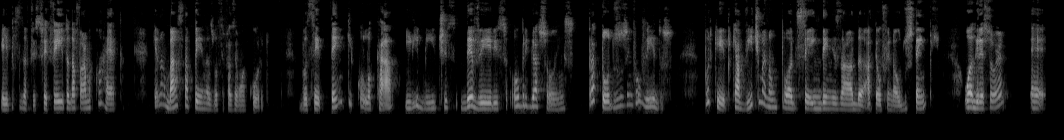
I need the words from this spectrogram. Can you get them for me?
ele precisa ser feito da forma correta. Que não basta apenas você fazer um acordo. Você tem que colocar limites, deveres, obrigações para todos os envolvidos. Por quê? Porque a vítima não pode ser indenizada até o final dos tempos. O agressor é,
